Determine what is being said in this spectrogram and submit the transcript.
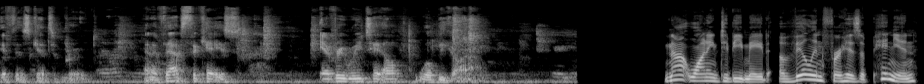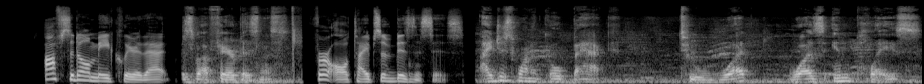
if this gets approved. And if that's the case, every retail will be gone. Not wanting to be made a villain for his opinion, Ofstedal made clear that It's about fair business. for all types of businesses, I just want to go back to what was in place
